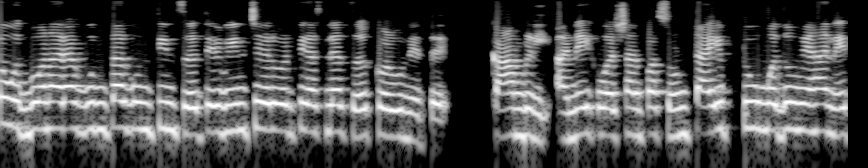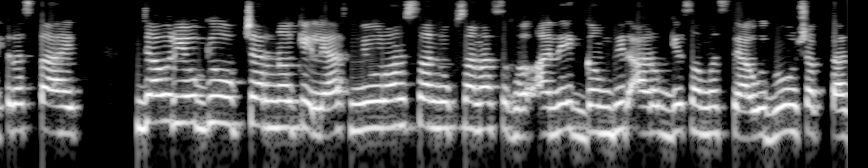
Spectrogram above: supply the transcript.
उद्भवणाऱ्या गुंतागुंतींचं ते व्हीलचेअरवरती असल्याचं कळून येतंय. कांबळी अनेक वर्षांपासून टाईप टू मधुमेहाने त्रस्त आहेत. ज्यावर योग्य उपचार न केल्यास न्यूरॉन्सच्या नुकसानासह अनेक गंभीर आरोग्य समस्या उद्भवू शकतात.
